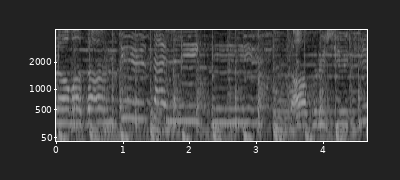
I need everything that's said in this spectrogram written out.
Ramazan güzelliktir. Sabrı şükrü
